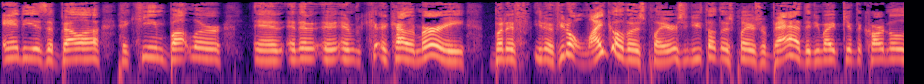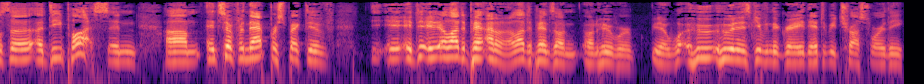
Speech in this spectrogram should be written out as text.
Andy Isabella, Hakeem Butler, and, and then, and, and Kyler Murray. But if, you know, if you don't like all those players and you thought those players were bad, then you might give the Cardinals a, a D plus. And, um, and so from that perspective, it, it, it a lot depends. I don't know. A lot depends on on who we're you know wh- who who it is giving the grade. They have to be trustworthy,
